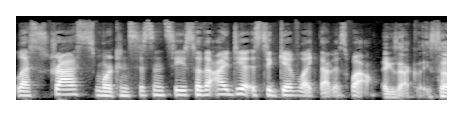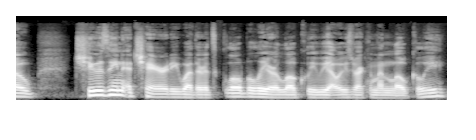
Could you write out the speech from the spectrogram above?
Less stress, more consistency. So the idea is to give like that as well. Exactly. So choosing a charity, whether it's globally or locally, we always recommend locally.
